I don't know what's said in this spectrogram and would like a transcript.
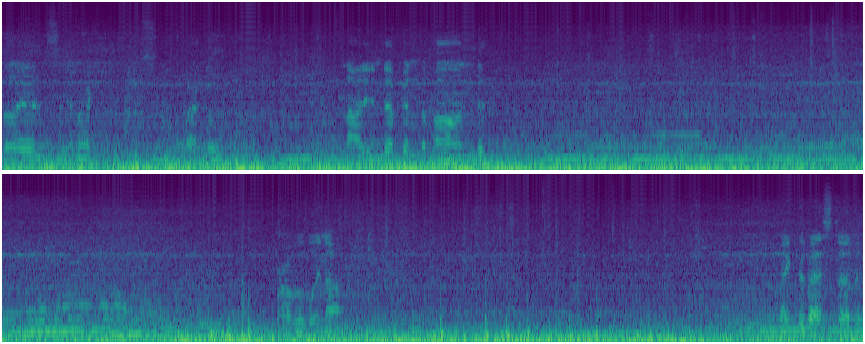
Let's see if I can scoop back over. Not end up in the pond. Probably not. Best of it.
